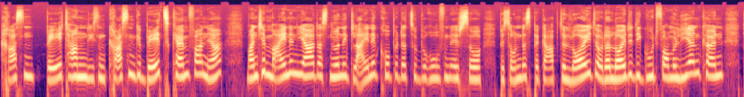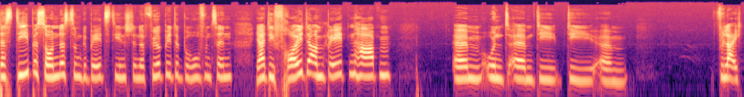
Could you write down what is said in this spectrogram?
krassen Betern, diesen krassen Gebetskämpfern, ja. Manche meinen ja, dass nur eine kleine Gruppe dazu berufen ist, so besonders begabte Leute oder Leute, die gut formulieren können, dass die besonders zum Gebetsdienst in der Fürbitte berufen sind, ja, die Freude am Beten haben ähm, und ähm, die, die ähm, vielleicht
